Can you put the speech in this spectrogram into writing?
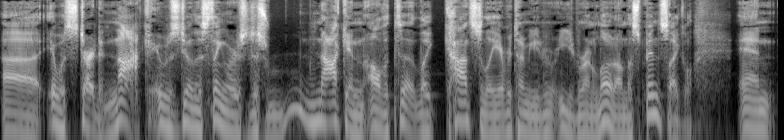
uh, it was starting to knock. It was doing this thing where it was just knocking all the t- like constantly every time you'd you'd run a load on the spin cycle, and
